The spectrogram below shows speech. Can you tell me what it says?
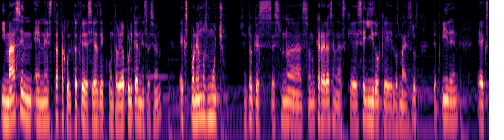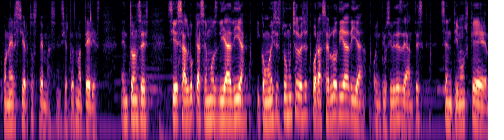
y más en, en esta facultad que decías de Contabilidad Pública y Administración, exponemos mucho. Siento que es, una, son carreras en las que he seguido que los maestros te piden exponer ciertos temas en ciertas materias. Entonces, si es algo que hacemos día a día, y como dices tú, muchas veces por hacerlo día a día, o inclusive desde antes, sentimos que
